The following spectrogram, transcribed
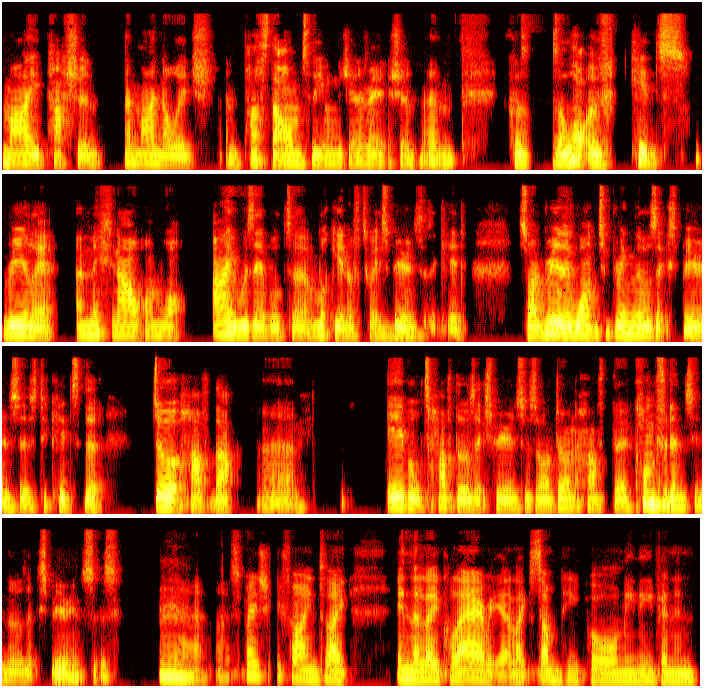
my passion and my knowledge and pass that on to the younger generation. Um, because a lot of kids really are missing out on what I was able to, I'm lucky enough to experience as a kid. So I really want to bring those experiences to kids that don't have that, uh, able to have those experiences or don't have the confidence in those experiences. Mm. Yeah, I suppose you find like in the local area, like some people, I mean, even in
